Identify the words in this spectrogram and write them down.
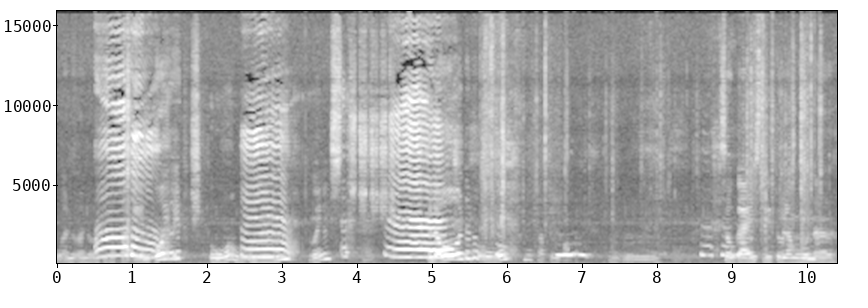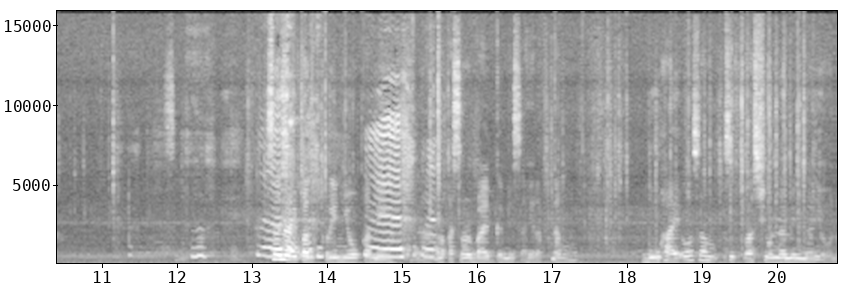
Kung ano-ano ang oo. Uy, uy, shh, shh, shh, shh. Hello. May papel. Mm-mm. So guys, dito lang muna. Sana ipag-pray nyo kami na makasurvive kami sa hirap ng buhay o sa sitwasyon namin ngayon.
